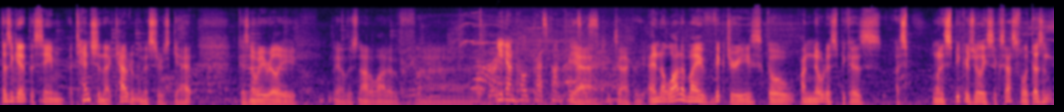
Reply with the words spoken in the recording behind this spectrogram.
Doesn't get the same attention that cabinet ministers get because nobody really, you know, there's not a lot of. Uh, you don't hold press conferences. yeah, exactly. And a lot of my victories go unnoticed because a sp- when a speaker is really successful, it doesn't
